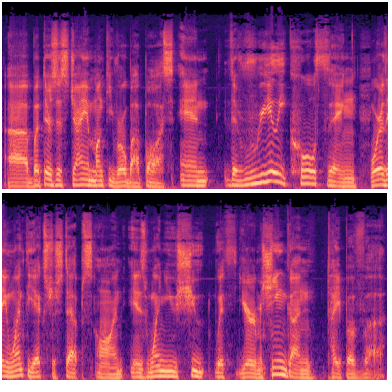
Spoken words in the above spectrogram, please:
uh, but there's this giant monkey robot boss, and the really cool thing where they went the extra steps on is when you shoot with your machine gun type of uh,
